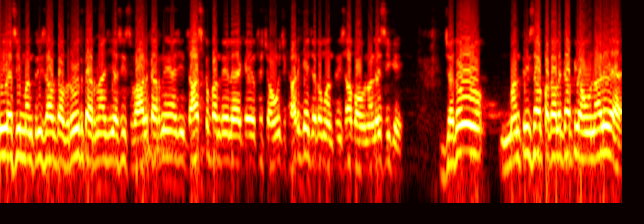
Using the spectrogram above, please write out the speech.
ਵੀ ਅਸੀਂ ਮੰਤਰੀ ਸਾਹਿਬ ਦਾ ਵਿਰੋਧ ਕਰਨਾ ਜੀ, ਅਸੀਂ ਸਵਾਲ ਕਰਨੇ ਆ ਜੀ। 10 ਕ ਬੰਦੇ ਲੈ ਕੇ ਉੱਥੇ ਚੌਂਕ 'ਚ ਖੜ ਗਏ ਜਦੋਂ ਮੰਤਰੀ ਸਾਹਿਬ ਆਉਣ ਵਾਲੇ ਸੀਗੇ। ਜਦੋਂ ਮੰਤਰੀ ਸਾਹਿਬ ਪਤਾ ਲੱਗਾ ਵੀ ਆਉਣ ਵਾਲੇ ਆ,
